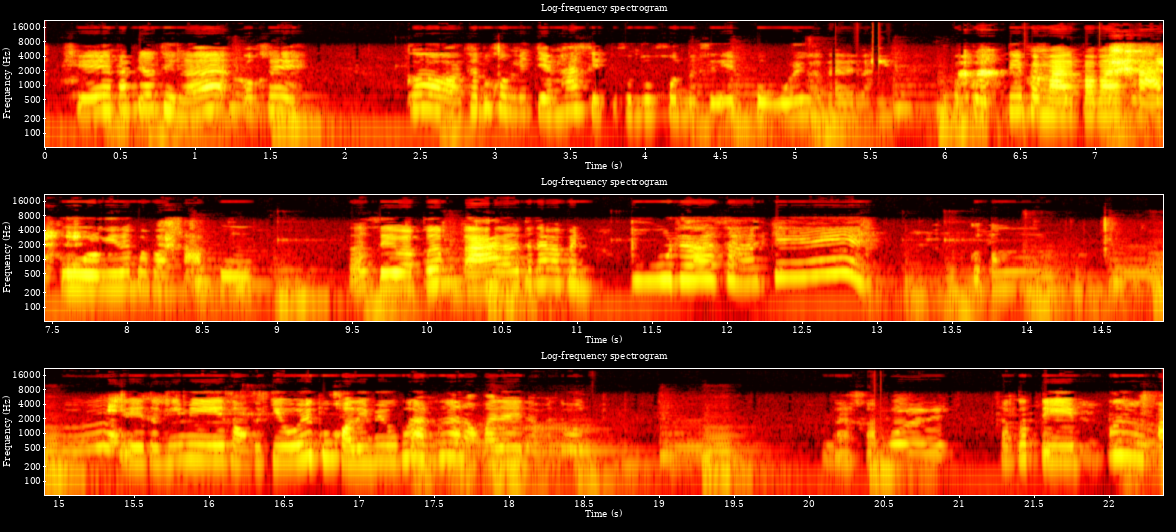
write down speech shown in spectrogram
โอเคแป๊บเดียวถึงแล้ว โอเค ก็ถ้าทุกคนมีเจมห้าสิบคุณทุกคนมาซื้อเอ็นปูไว้ก่อนได้เลยนะปรากฏนี่ประมาณประมาณขาปูตรงนี้นะประมาณขาปูแล้วซื้อมาปุ๊บอะแล้วจะได้มาเป็นปูนาสาเกก็ต้องเอตอนนี้มีสองสกิลให้ยกูขอรีวิวเพื่อนเพื่อนออกไปเลยเดี๋ยวมันโดนนะครับโอ้เลยแล้วก็ตีปึ้งไป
